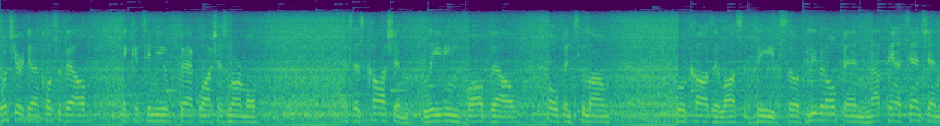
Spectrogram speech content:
once you're done, close the valve and continue backwash as normal. It says caution, leaving ball valve open too long will cause a loss of beads. So if you leave it open, not paying attention,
